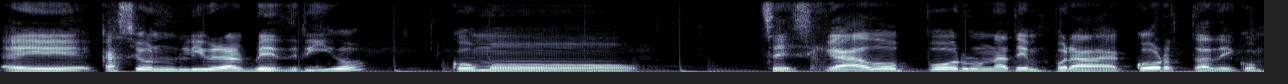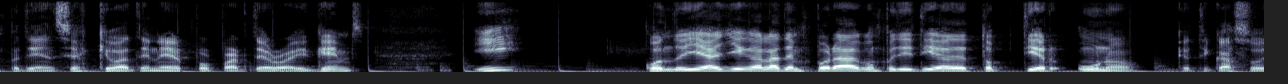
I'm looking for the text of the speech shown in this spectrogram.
eh, casi un libre albedrío, como sesgado por una temporada corta de competencias que va a tener por parte de Riot Games. Y cuando ya llega la temporada competitiva de Top Tier 1, que en este caso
